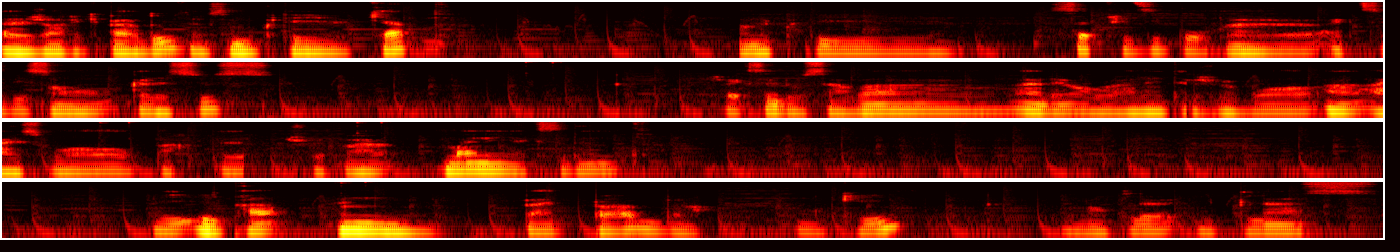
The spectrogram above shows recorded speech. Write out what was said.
Euh, j'en récupère 12, donc ça m'a coûté 4. On a coûté 7 crédits pour euh, activer son Colossus. J'accède au serveur. Allez, à l'intérieur, je vais voir un Ice Wall. Parfait. Je vais faire Mining Accident. Et il prend une Bad Pub. OK. Donc là, il place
